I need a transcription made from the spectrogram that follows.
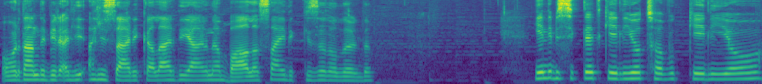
Oradan da bir Ali, Alice Harikalar Diyarına bağlasaydık güzel olurdu. Yeni bisiklet geliyor, tavuk geliyor.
